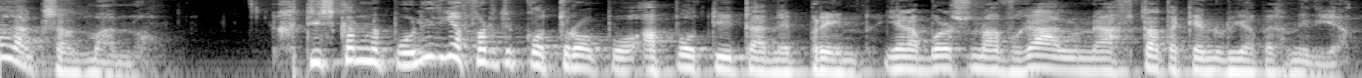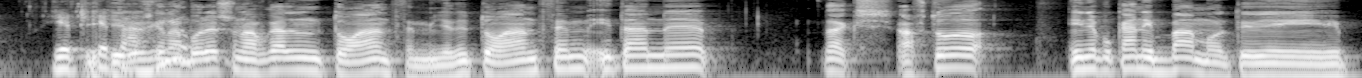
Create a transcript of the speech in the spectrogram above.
άλλαξαν μάλλον. Χτίστηκαν με πολύ διαφορετικό τρόπο από ό,τι ήταν πριν για να μπορέσουν να βγάλουν αυτά τα καινούργια παιχνίδια. Γιατί και, και για να μπορέσουν να βγάλουν το Anthem. Γιατί το Anthem ήταν. Εντάξει, αυτό είναι που κάνει μπάμ ότι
